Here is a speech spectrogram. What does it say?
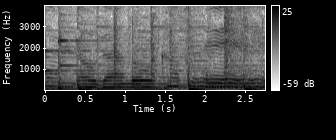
Engkau dangu kafe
